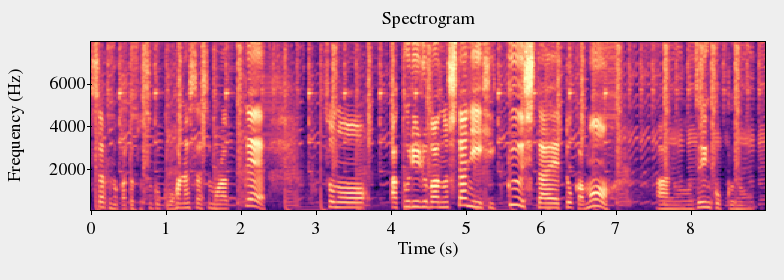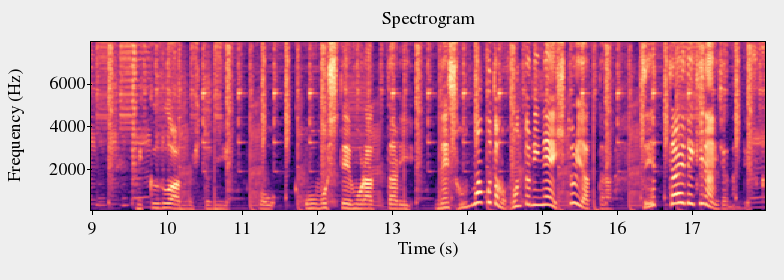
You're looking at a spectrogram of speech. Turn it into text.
スタッフの方とすごくお話しさせてもらってそのアクリル板の下に引く下絵とかもあの全国のミックファンの人にこう応募してもらったりねそんなことも本当にね一人だったら絶対できないじゃないですか。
